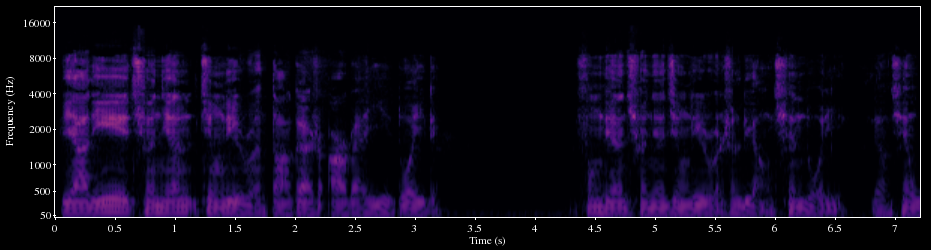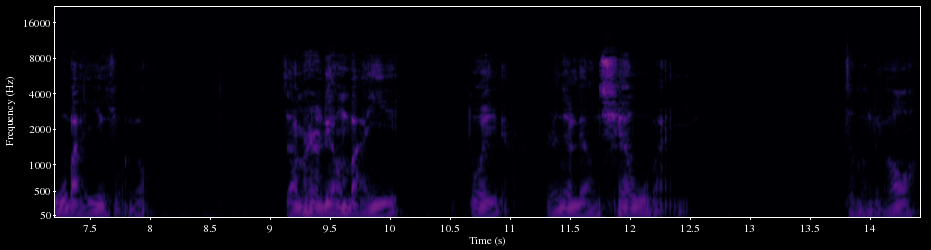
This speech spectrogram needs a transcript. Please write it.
比亚迪全年净利润大概是二百亿多一点丰田全年净利润是两千多亿，两千五百亿左右，咱们是两百亿多一点人家两千五百亿，怎么聊啊？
